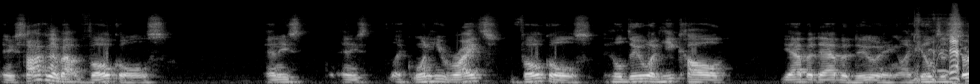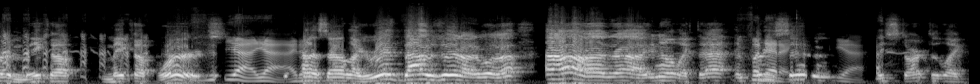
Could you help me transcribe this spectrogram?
and he's talking about vocals and he's and he's like when he writes vocals, he'll do what he called yabba dabba doing. Like he'll just sort of make up make up words Yeah, yeah, I kind of sound like red thousand, uh, ah, you know, like that. And pretty soon Yeah. they start to like,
